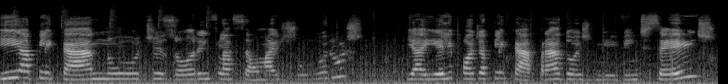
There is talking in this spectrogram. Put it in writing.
e aplicar no Tesouro Inflação mais juros. E aí ele pode aplicar para 2026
